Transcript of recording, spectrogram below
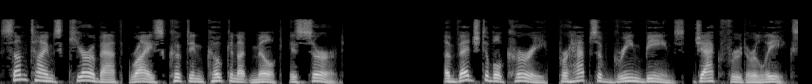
Sometimes kiribath, rice cooked in coconut milk, is served. A vegetable curry, perhaps of green beans, jackfruit or leeks.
